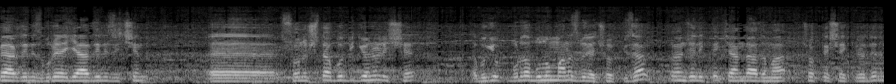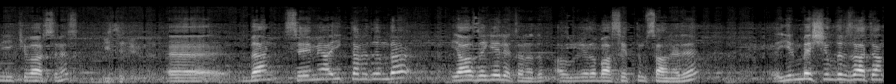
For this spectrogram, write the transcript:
verdiğiniz, buraya geldiğiniz için e, sonuçta bu bir gönül işi. E, Bugün burada bulunmanız bile çok güzel. Öncelikle kendi adıma çok teşekkür ederim. İyi ki varsınız. Biz teşekkür. Ee, ben SMA'yı ilk tanıdığımda Yağız Ege ile tanıdım. Az önce de bahsettim sahnede. Ee, 25 yıldır zaten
